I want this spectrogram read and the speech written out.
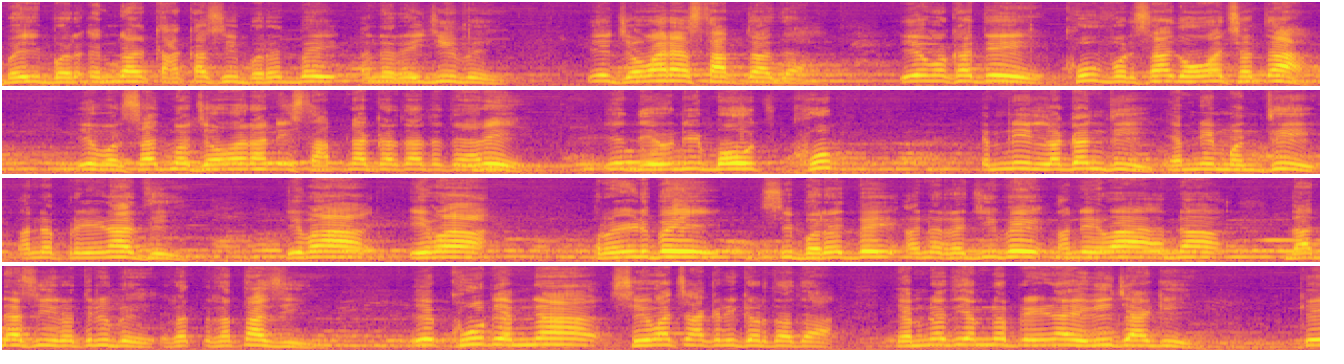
ભાઈ એમના એમના કાકાશ્રી ભરતભાઈ અને રૈજીભાઈ એ જવારા સ્થાપતા હતા. એ વખતે ખૂબ વરસાદ હોવા છતાં એ વરસાદમાં જવારાની સ્થાપના કરતા હતા ત્યારે એ દેવની બહુ ખૂબ એમની લગનથી, એમની મનથી અને પ્રેરણાથી એવા એવા પ્રવીણભાઈ, શ્રી ભરતભાઈ અને રજીભાઈ અને એવા એમના દાદાશ્રી રત્રીભાઈ રતાજી. એ ખૂબ એમના સેવા ચાકરી કરતા હતા. એમનાથી એમને પ્રેરણા એવી જાગી કે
